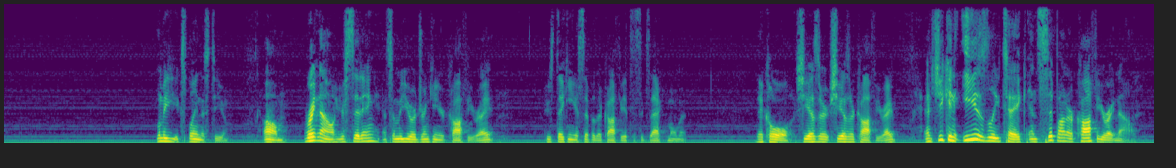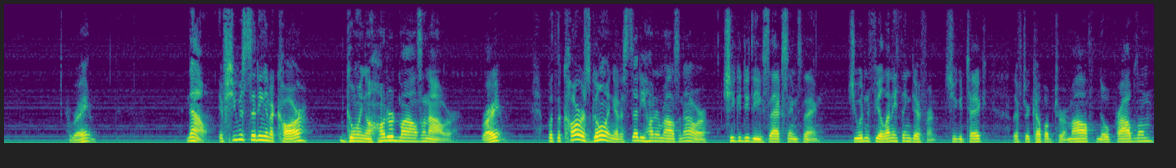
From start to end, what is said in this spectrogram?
Let me explain this to you. Um, right now, you're sitting, and some of you are drinking your coffee, right? Who's taking a sip of their coffee at this exact moment? Nicole. She has her, she has her coffee, right? And she can easily take and sip on her coffee right now, right? Now, if she was sitting in a car going 100 miles an hour, right? But the car is going at a steady 100 miles an hour, she could do the exact same thing. She wouldn't feel anything different. She could take, lift her cup up to her mouth, no problem,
